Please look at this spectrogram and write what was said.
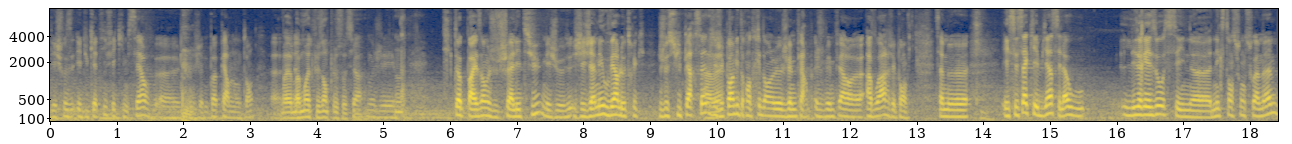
des choses éducatives et qui me servent. Euh, J'aime pas perdre mon temps. Ouais, bah moi de plus en plus aussi. moi, j'ai Mm. TikTok par exemple, je suis allé dessus, mais je j'ai jamais ouvert le truc. Je suis personne, Ah ouais? j'ai pas envie de rentrer dans le. Je vais me faire, je vais me faire avoir, j'ai pas envie. Ça me et c'est ça qui est bien, c'est là où les réseaux c'est une, euh, une extension de soi-même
